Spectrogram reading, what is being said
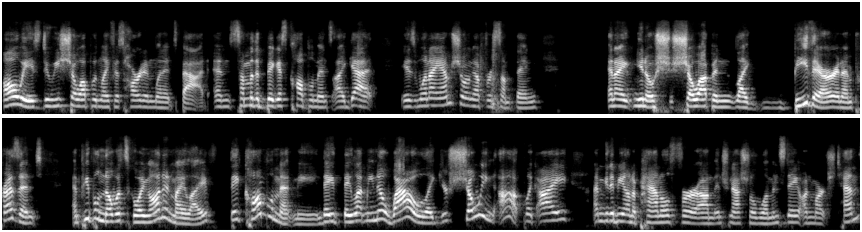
always do we show up when life is hard and when it's bad. And some of the biggest compliments I get is when I am showing up for something and I, you know, sh- show up and like be there and I'm present and people know what's going on in my life they compliment me they they let me know wow like you're showing up like i i'm going to be on a panel for um, international women's day on march 10th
